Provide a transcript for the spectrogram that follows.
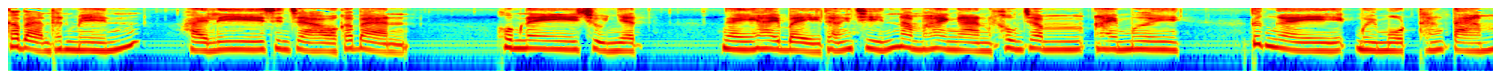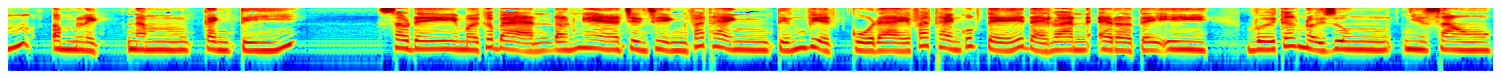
Các bạn thân mến, Hải Ly xin chào các bạn. Hôm nay Chủ nhật, ngày 27 tháng 9 năm 2020, tức ngày 11 tháng 8 âm lịch năm canh tí. Sau đây mời các bạn đón nghe chương trình phát thanh tiếng Việt của Đài Phát thanh Quốc tế Đài Loan RTI với các nội dung như sau.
